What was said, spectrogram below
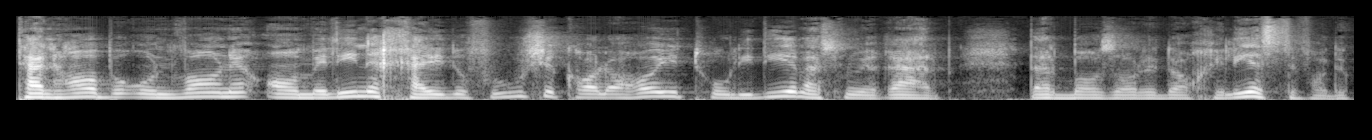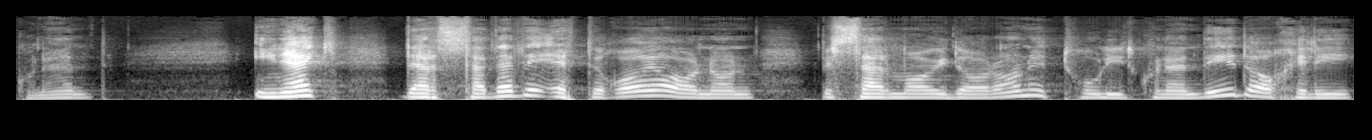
تنها به عنوان عاملین خرید و فروش کالاهای تولیدی مصنوع غرب در بازار داخلی استفاده کنند اینک در صدد ارتقای آنان به سرمایداران تولید کننده داخلی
